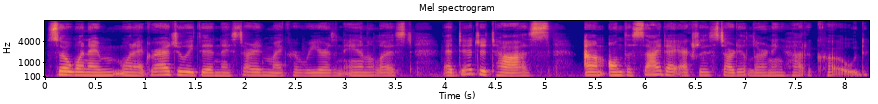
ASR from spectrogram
So when I when I graduated and I started my career as an analyst at Digitas, um, on the side, I actually started learning how to code.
